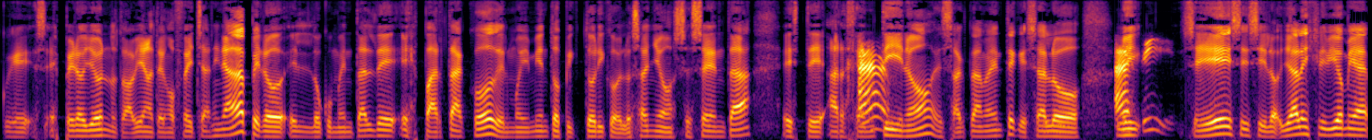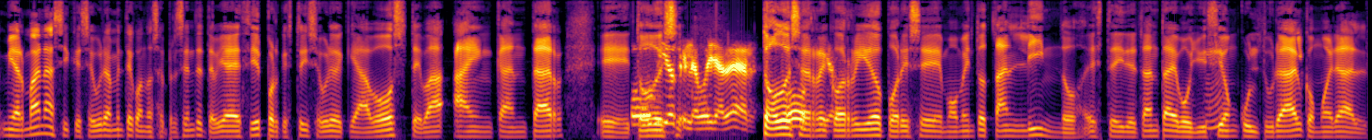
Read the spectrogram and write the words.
que espero yo, no todavía no tengo fechas ni nada, pero el documental de Espartaco, del movimiento pictórico de los años 60, este argentino, ah. exactamente, que ya lo... Ah, sí. Sí, sí, sí, lo, ya lo inscribió mi, mi, hermana, así que seguramente cuando se presente te voy a decir, porque estoy seguro de que a vos te va a encantar eh, todo ese... Todo ese recorrido por ese momento tan lindo este y de tanta evolución cultural como era el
